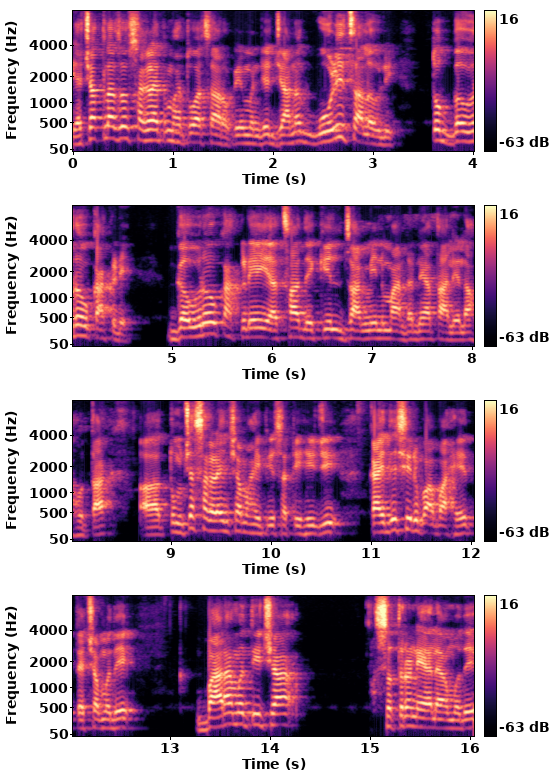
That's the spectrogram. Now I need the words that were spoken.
याच्यातला जो सगळ्यात महत्त्वाचा आरोपी म्हणजे ज्यानं गोळी चालवली तो गौरव काकडे. गौरव काकडे याचा देखील जामीन मांडण्यात आलेला होता. तुमच्या सगळ्यांच्या माहितीसाठी ही जी कायदेशीर बाब आहे त्याच्यामध्ये बारामतीच्या सत्र न्यायालयामध्ये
